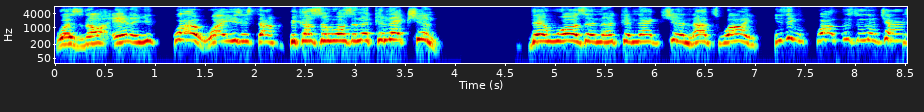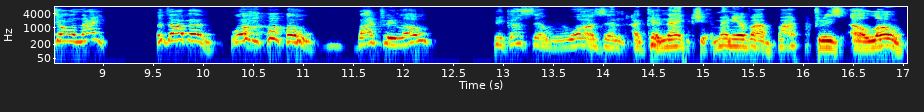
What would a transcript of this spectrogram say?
was not in, and you, wow, why is this down? Because there wasn't a connection. There wasn't a connection. That's why. You think, well, this doesn't charge all night. What's happened? Whoa, battery low? Because there wasn't a connection. Many of our batteries are low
